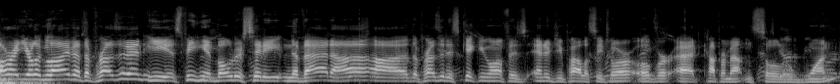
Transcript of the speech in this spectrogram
All right, you're looking live at the president. He is speaking in Boulder City, Nevada. Uh, the president is kicking off his energy policy tour over at Copper Mountain Solar One,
